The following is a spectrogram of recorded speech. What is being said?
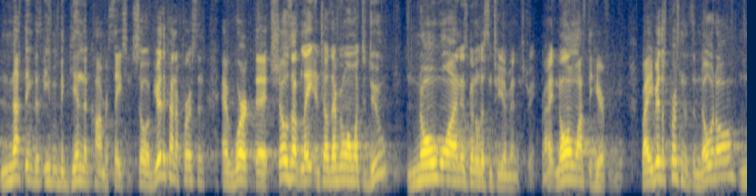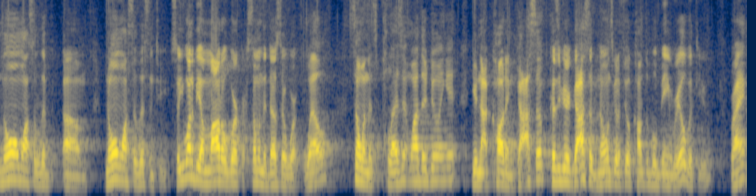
nothing to even begin the conversation. So if you're the kind of person at work that shows up late and tells everyone what to do, no one is going to listen to your ministry, right? No one wants to hear from you, right? If you're the person that's a know-it-all, no one wants to live, um, no one wants to listen to you. So you want to be a model worker, someone that does their work well, someone that's pleasant while they're doing it. You're not caught in gossip, because if you're a gossip, no one's going to feel comfortable being real with you, right?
